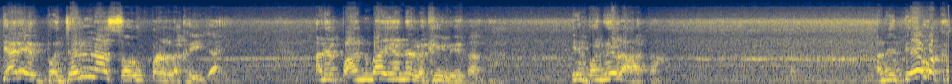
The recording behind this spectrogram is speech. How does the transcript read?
ત્યારે ભજનના ભજનના સ્વરૂપમાં લખાઈ જાય. અને પાનબાઈ એને લખી લેતા હતા. એ બનેલા હતા. અને તે વખત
